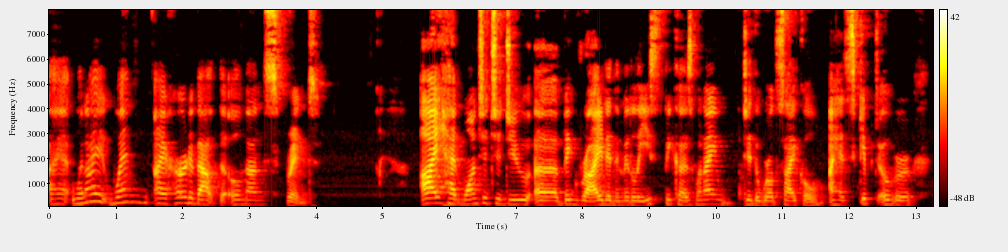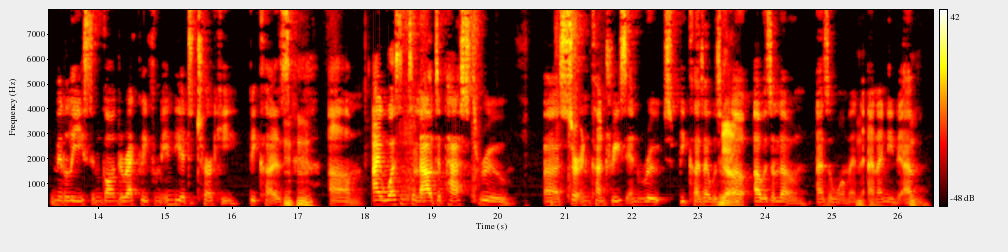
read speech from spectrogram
I when I when I heard about the Oman Sprint. I had wanted to do a big ride in the Middle East because when I did the world cycle, I had skipped over the Middle East and gone directly from India to Turkey because Mm-hmm. um, I wasn't allowed to pass through uh, certain countries en route because I was Yeah. alo- I was alone as a woman and I needed um,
